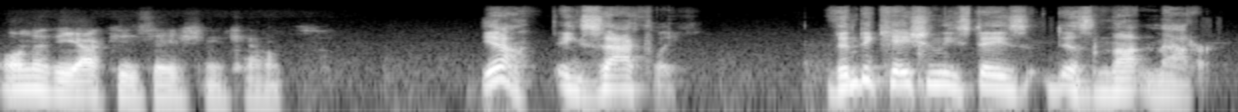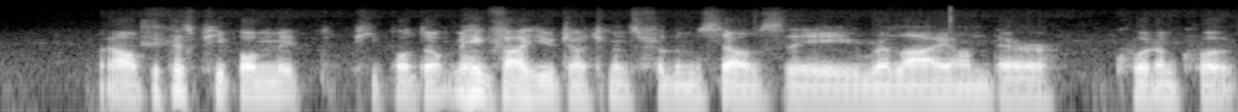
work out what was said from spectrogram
Only the accusation counts. Yeah, exactly. Vindication these days does not matter. Well, because people make, people don't make value judgments for themselves. They rely on their quote unquote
